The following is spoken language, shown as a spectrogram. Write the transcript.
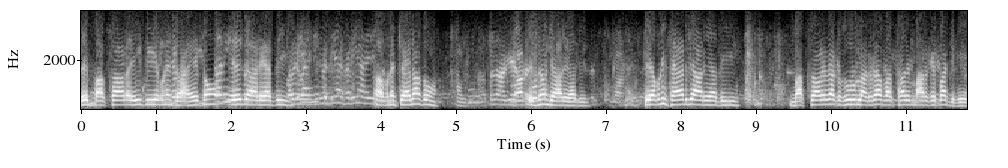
ਤੇ ਬੱਸ ਆ ਰਹੀ ਸੀ ਆਪਣੇ ਦਰਾਹੇ ਤੋਂ ਇਹ ਜਾ ਰਿਹਾ ਸੀ। ਆਪਣੇ ਚਹਿਲਾਂ ਤੋਂ। ਇਧਰੋਂ ਜਾ ਰਿਹਾ ਸੀ। ਤੇ ਆਪਣੀ ਸਾਈਡ ਜਾ ਰਿਹਾ ਸੀ। ਜੀ ਬੱਸ ਵਾਲੇ ਦਾ ਕਸੂਰ ਲੱਗਦਾ ਬੱਸ ਵਾਲੇ ਮਾਰ ਕੇ ਭੱਜ ਗਏ।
